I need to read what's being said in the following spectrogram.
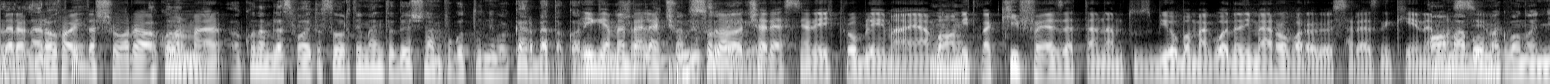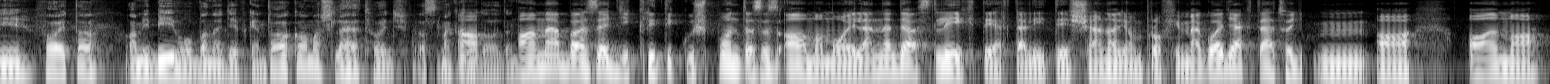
Berakni fajta sorra, akkor nem, már- akkor nem lesz fajta szortimented, és nem fogod tudni akár betakarítani. Igen, mert belecsúszol jutsz a végére. cseresznyelégy problémájába, uh-huh. amit meg kifejezetten nem tudsz bióba megoldani, mert rovar előszerezni kéne. Almából meg van annyi fajta, ami bívóban egyébként alkalmas lehet, hogy azt meg tudod oldani. almában az egyik kritikus pont az az alma moly lenne, de azt légtértelítéssel nagyon profi megoldják, tehát hogy mm, a alma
